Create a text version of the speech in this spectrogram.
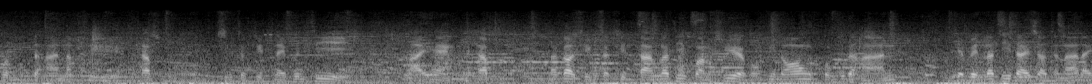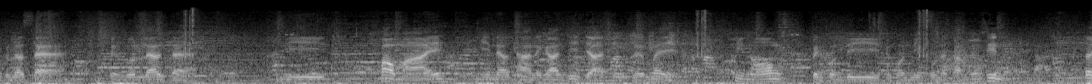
คนมุกดาหารนับถือนะครับ สิ่งศักดิ์สิทธิ์ในพื้นที่หลายแห่งนะครับ แล้วก็สิ่งศักดิ์สิทธิ์ตามลัทธิความเชื่อของพี่น้องคนมุกดาหาร จะเป็นลัทธิใดศาสนาใดก็แล้วแต่ ซึ่งล้วนแล้วแต่มีเป้าหมายมีแนวทางในการที่จะส่งเสริมให้พี่น้องเป็นคนดีเป็นคนมีคุณธรรมทั้งสิ้น ได้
